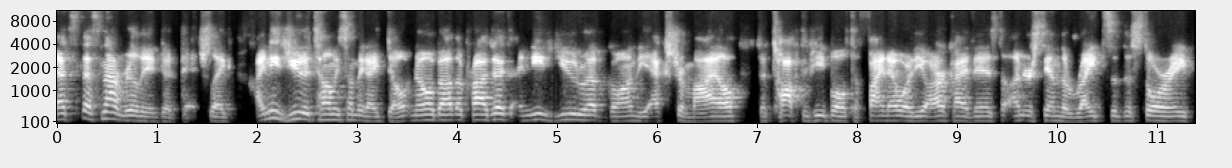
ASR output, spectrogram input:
that's that's not really a good pitch. Like I need you to tell me something I don't know about the project. I need you to have gone the extra mile to talk to people, to find out where the archive is, to understand the rights of the story,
